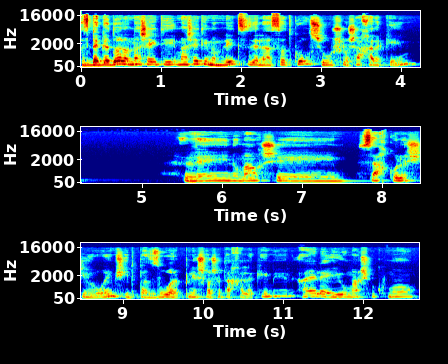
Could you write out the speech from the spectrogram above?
אז בגדול, מה שהייתי, מה שהייתי ממליץ זה לעשות קורס שהוא שלושה חלקים, ונאמר שסך כל השיעורים שהתפזרו על פני שלושת החלקים האלה יהיו משהו כמו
